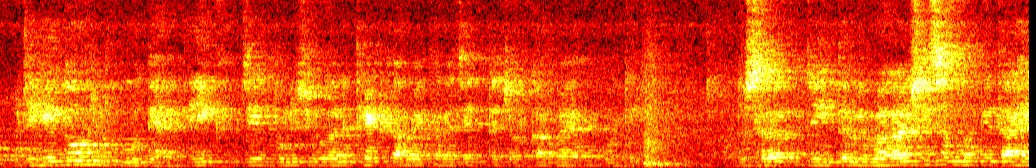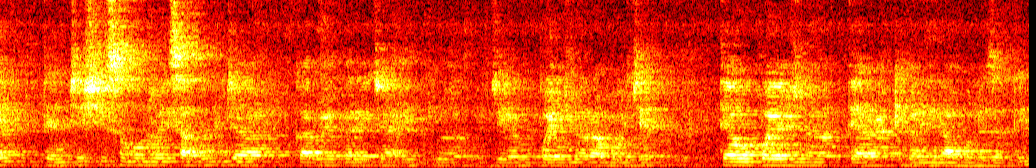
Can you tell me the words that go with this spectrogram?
म्हणजे हे दोन मुद्दे आहेत. एक जे पोलीस विभागाने थेट कारवाई करायचे त्याच्यावर कारवाई होती. दुसरं जे इतर विभागांशी संबंधित आहेत त्यांच्याशी समन्वय साधून ज्या कारवाई करायच्या आहेत किंवा ज्या उपाययोजना राबवायच्या आहेत त्या उपाययोजना त्या ठिकाणी राबवल्या जातील.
